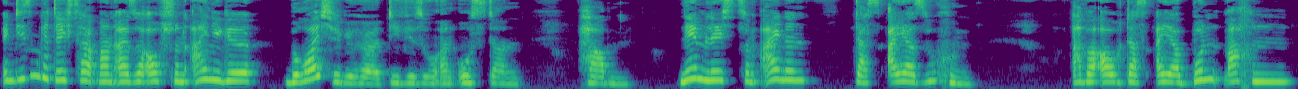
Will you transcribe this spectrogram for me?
In diesem Gedicht hat man also auch schon einige Bräuche gehört, die wir so an Ostern haben. Nämlich zum einen das Eier suchen, aber auch das Eier bunt machen,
